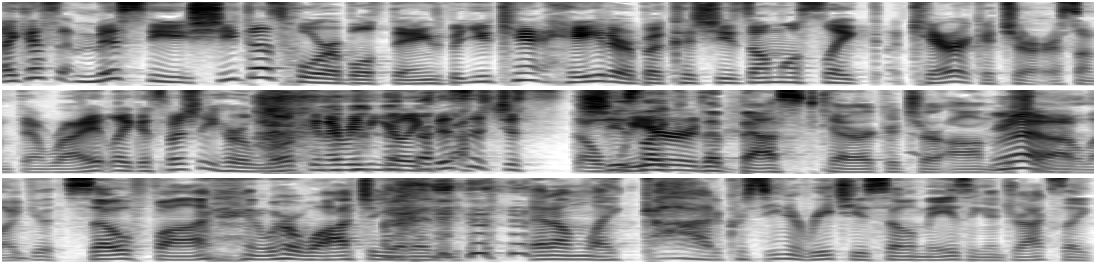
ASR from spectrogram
I guess Misty, she does horrible things, but you can't hate her because she's almost like a caricature or something, right? Like, especially her look and everything. You're like, this is just a She's weird. like the best caricature on the Yeah. show. Like it's so fun, and we're watching it, and, and I'm like, God, Christina Ricci is so amazing, and Drac's like,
